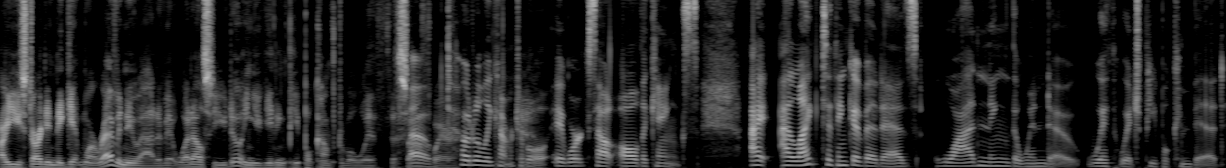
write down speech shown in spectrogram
are you starting to get more revenue out of it, what else are you doing? You're getting people comfortable with the oh, software. Oh, totally comfortable. It works out all the kinks. I, I like to think of it as widening the window with which people can bid.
